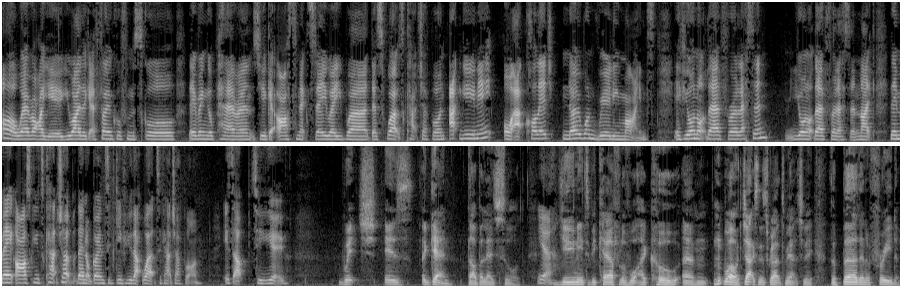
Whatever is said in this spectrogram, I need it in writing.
oh, where are you? You either get a phone call from the school, they ring your parents, you get asked the next day where you were, there's work to catch up on. At uni or at college, no one really minds. If you're not there for a lesson, you're not there for a lesson. Like, they may ask you to catch up, but they're not going to give you that work to catch up on. It's up to you. which is again double-edged sword. Yeah. You need to be careful of what I call, um, well, Jackson described to me actually, the burden of freedom.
